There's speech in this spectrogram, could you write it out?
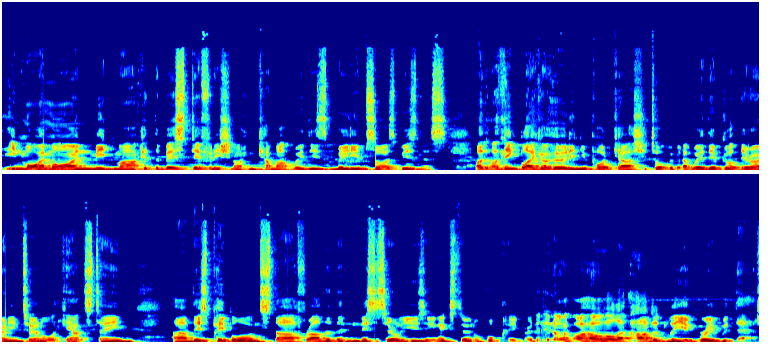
in my mind, mid market, the best definition I can come up with is medium sized business. I, I, think, Blake, I heard in your podcast you talk about where they've got their own internal accounts team. Um, there's people on staff rather than necessarily using an external bookkeeper. And, and I, I, wholeheartedly agree with that.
